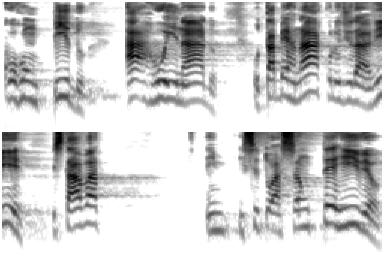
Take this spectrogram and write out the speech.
corrompido, arruinado. O tabernáculo de Davi estava em, situação terrível.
